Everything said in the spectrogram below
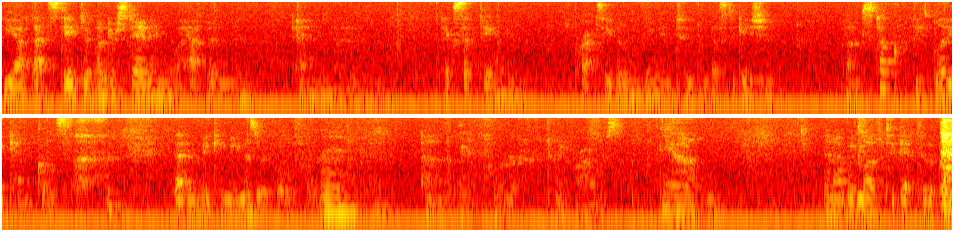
be at that stage of understanding what happened and, and um, accepting and perhaps even moving into investigation. But I'm stuck with these bloody chemicals that are making me miserable for Mm. uh, for 24 hours. Yeah. Um, and I would love to get to the point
